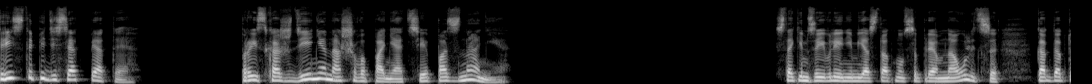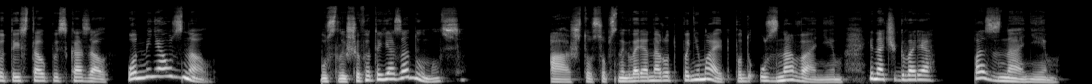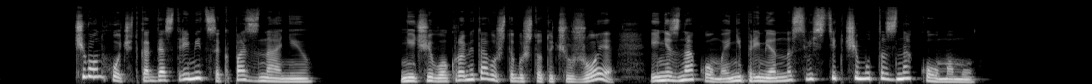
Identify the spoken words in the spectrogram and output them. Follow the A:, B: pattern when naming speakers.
A: 355. -е. Происхождение нашего понятия познания. С таким заявлением я столкнулся прямо на улице, когда кто-то из толпы сказал «Он меня узнал». Услышав это, я задумался. А что, собственно говоря, народ понимает под узнаванием, иначе говоря, познанием? Чего он хочет, когда стремится к познанию? Ничего, кроме того, чтобы что-то чужое и незнакомое непременно свести к чему-то знакомому.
